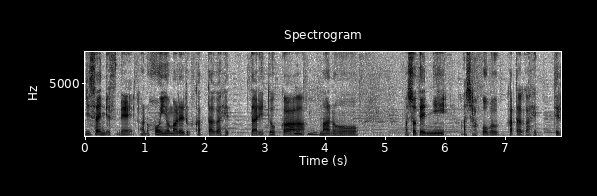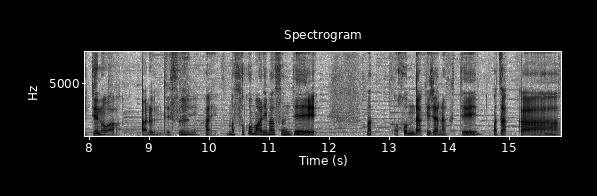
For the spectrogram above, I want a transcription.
実際にですねあの本読まれる方が減ったりとか、うんうん。まああのまあ、書店に足運ぶ方が減ってるっていうのはあるんです、ええ。はい。まあ、そこもありますんで、まあ、本だけじゃなくて、うん。まあ、雑貨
